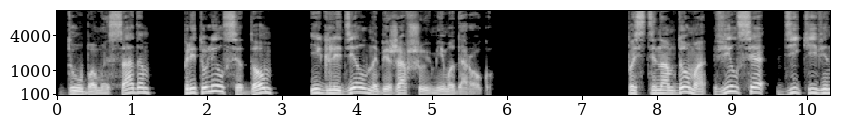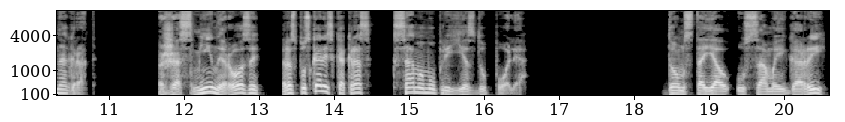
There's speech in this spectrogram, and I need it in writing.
дубом и садом притулился дом и глядел на бежавшую мимо дорогу. По стенам дома вился дикий виноград. Жасмины, розы распускались как раз к самому приезду поля. Дом стоял у самой горы,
